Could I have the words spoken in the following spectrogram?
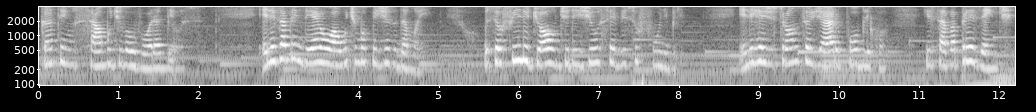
cantem um salmo de louvor a Deus. Eles atenderam ao último pedido da mãe. O seu filho John dirigiu o serviço fúnebre. Ele registrou no seu diário público que estava presente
